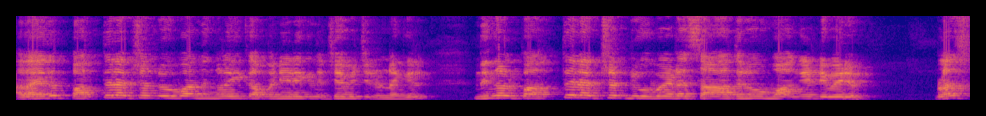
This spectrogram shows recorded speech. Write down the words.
അതായത് പത്ത് ലക്ഷം രൂപ നിങ്ങൾ ഈ കമ്പനിയിലേക്ക് നിക്ഷേപിച്ചിട്ടുണ്ടെങ്കിൽ നിങ്ങൾ പത്ത് ലക്ഷം രൂപയുടെ സാധനവും വാങ്ങേണ്ടി വരും. പ്ലസ്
